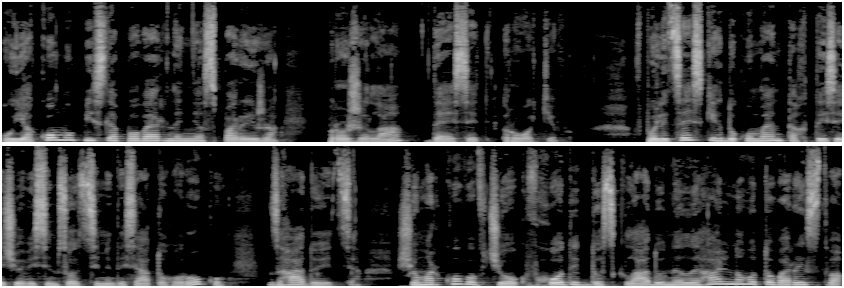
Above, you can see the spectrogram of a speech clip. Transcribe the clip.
у якому після повернення з Парижа прожила 10 років. В поліцейських документах 1870 року згадується, що Марко Вовчок входить до складу нелегального товариства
